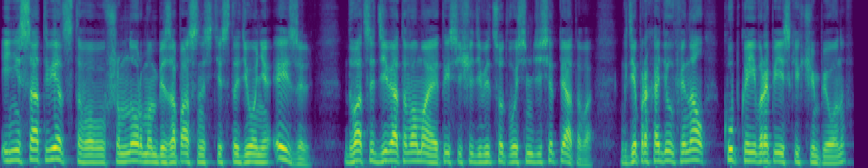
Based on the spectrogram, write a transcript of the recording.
и не соответствовавшем нормам безопасности стадионе Эйзель 29 мая 1985 где проходил финал Кубка Европейских чемпионов,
